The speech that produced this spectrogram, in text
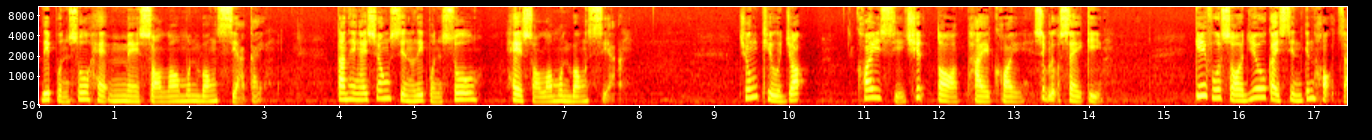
呢本书係唔係《所罗门王》写嘅？但系我相信呢本书系所罗门邦写，从桥脚开始出到大概十六世纪，几乎所有嘅圣经学者，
